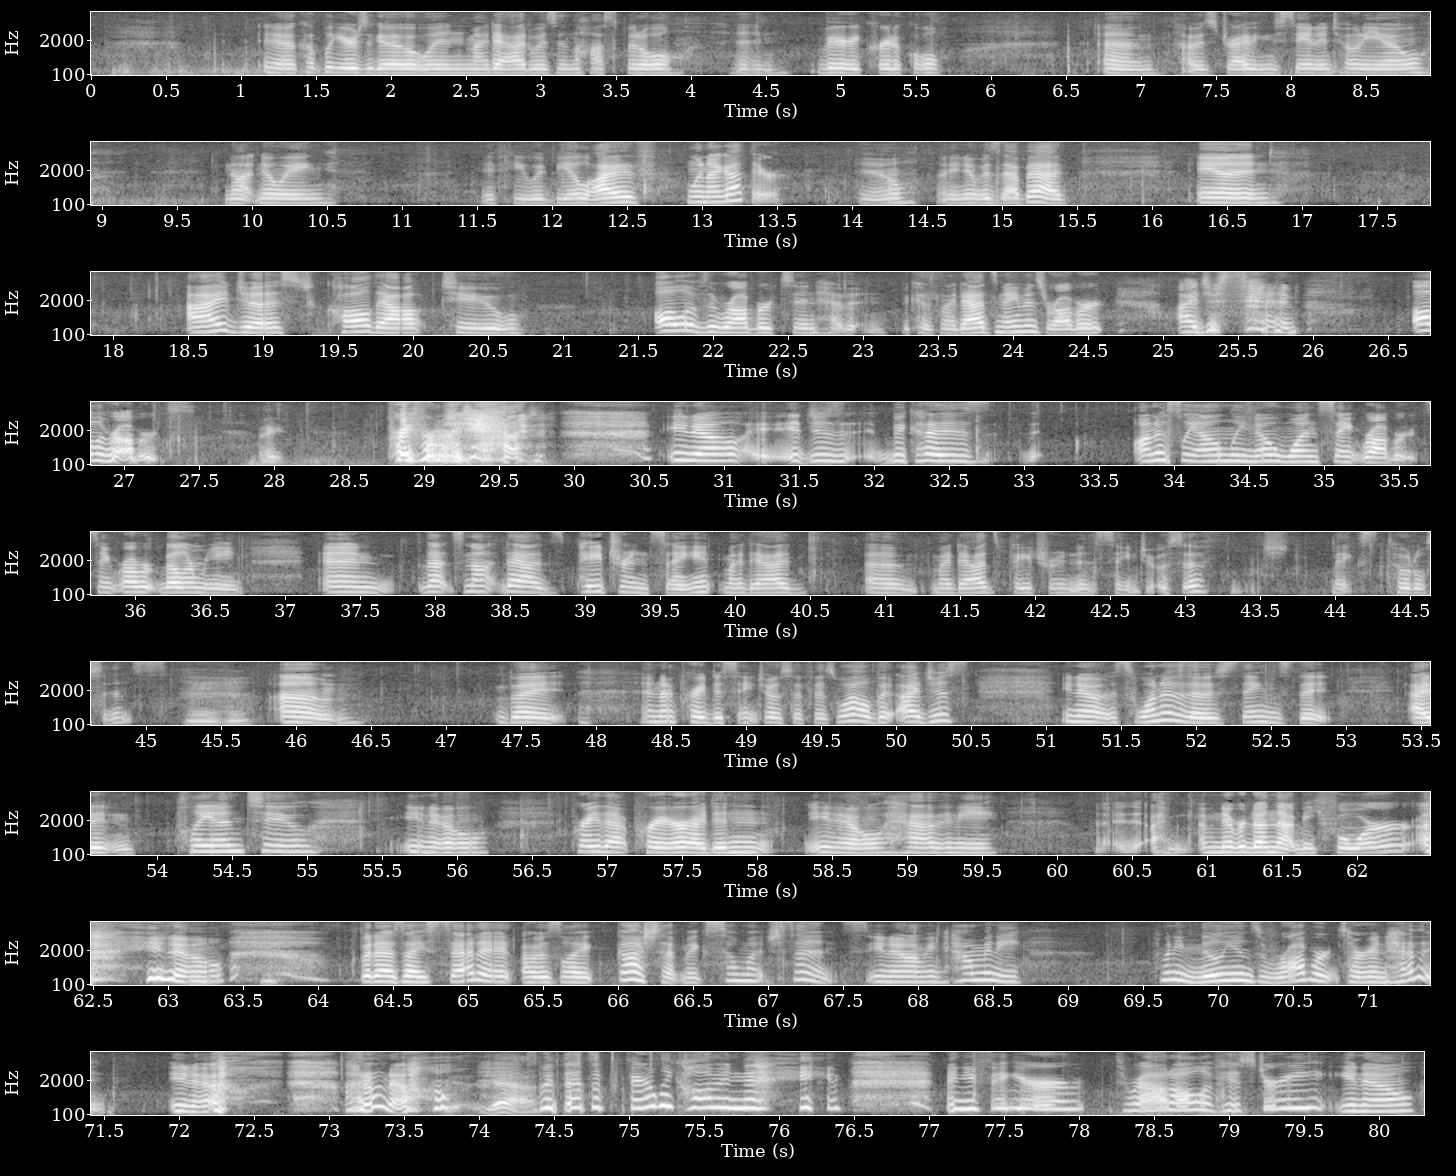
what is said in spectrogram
you know, a couple years ago when my dad was in the hospital and very critical, um, I was driving to San Antonio, not knowing if he would be alive when I got there. You know, I mean, it was that bad, and I just called out to all of the Roberts in heaven because my dad's name is Robert. I just said, all the Roberts, right. pray for my dad. You know, it just because honestly, I only know one Saint Robert, Saint Robert Bellarmine, and that's not dad's patron saint. My dad, um, my dad's patron is Saint Joseph, which makes total sense. Mm-hmm. Um, but, and I prayed to St. Joseph as well, but I just, you know, it's one of those things that I didn't plan to, you know, pray that prayer. I didn't, you know, have any, I- I've never done that before, you know. But as I said it, I was like, gosh, that makes so much sense. You know, I mean, how many, how many millions of Roberts are in heaven? You know, I don't know Yeah. but that's a fairly common name. and you figure throughout all of history, you know,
